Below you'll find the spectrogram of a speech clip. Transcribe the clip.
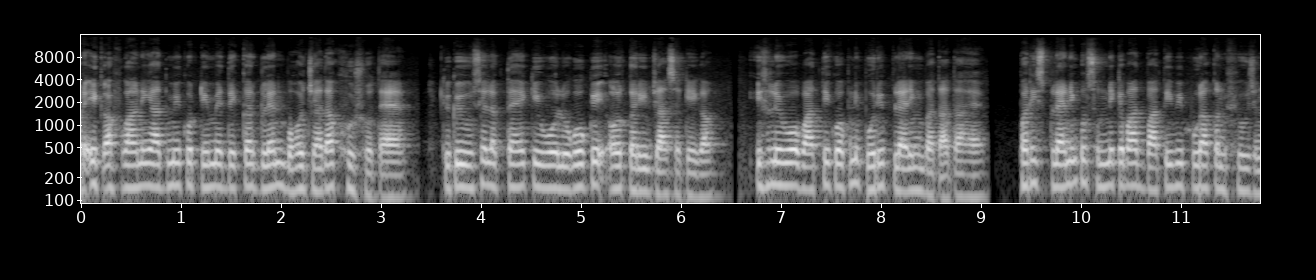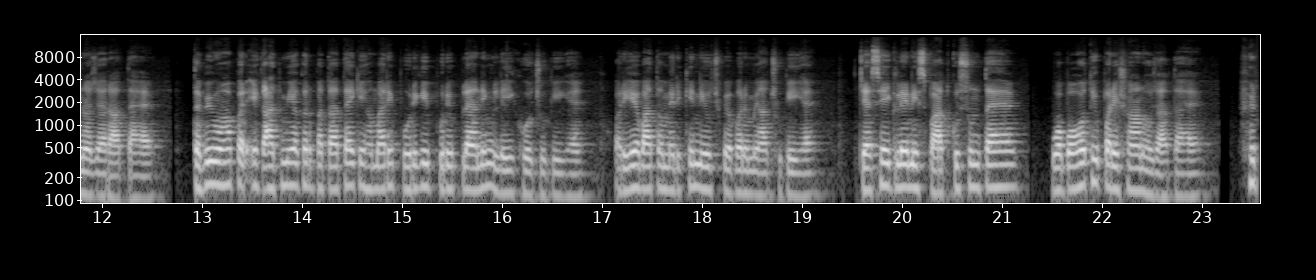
और एक अफ़गानी आदमी को टीम में देखकर ग्लेन बहुत ज़्यादा खुश होता है, क्योंकि उसे लगता है कि वो लोगों के और करीब जा सकेगा। इसलिए वो बाती को अपनी पूरी प्लानिंग बताता है। पर इस प्लानिंग को सुनने के बाद बाती भी पूरा कन्फ्यूज़ नज़र आता है। तभी वहाँ पर एक आदमी आकर बताता है कि हमारी पूरी की पूरी प्लानिंग लीक हो चुकी है और ये बात अमेरिकी न्यूज़पेपर में आ चुकी है। जैसे ही ग्लेन इस बात को सुनता है, वो बहुत ही परेशान हो जाता है। फिर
